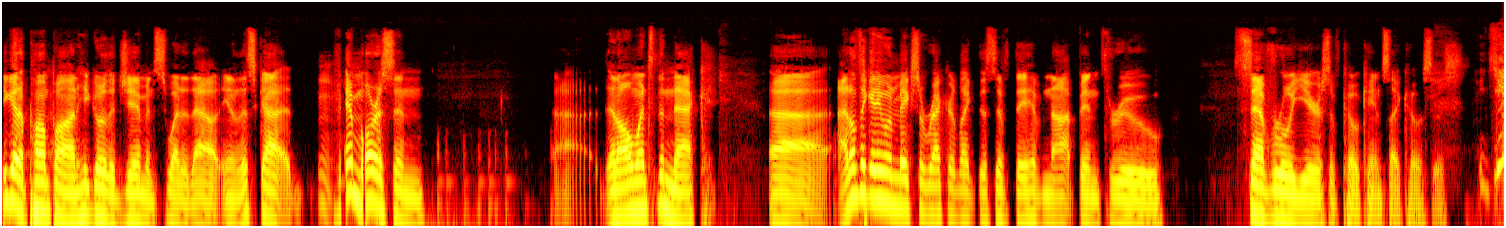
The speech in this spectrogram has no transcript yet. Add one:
He got a pump on. He'd go to the gym and sweat it out. You know, this guy, Mm. Van Morrison, uh, it all went to the neck. Uh, I don't think anyone makes a record like this if they have not been through several years of cocaine psychosis. Yeah,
